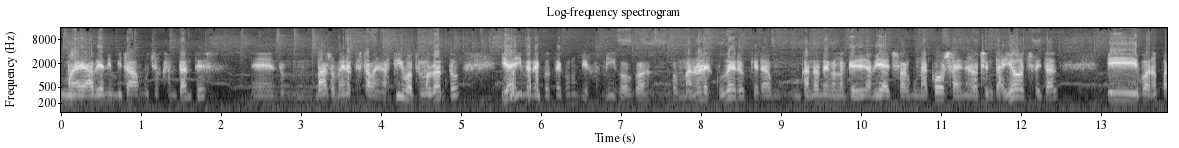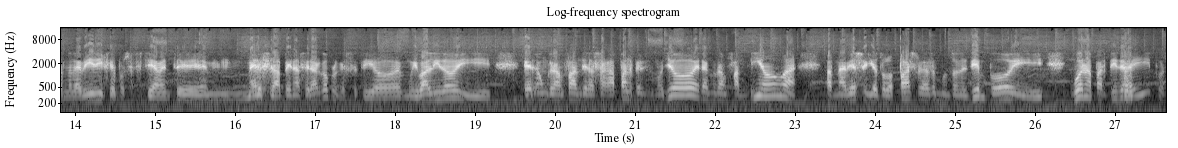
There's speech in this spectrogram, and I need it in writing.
me habían invitado a muchos cantantes, eh, más o menos que estaban en activo, otros no tanto, Y ahí me reencontré con un viejo amigo, con, con Manuel Escudero, que era un, un cantante con el que yo había hecho alguna cosa en el 88 y tal. Y bueno, cuando le vi dije, pues efectivamente mm, merece la pena hacer algo porque este tío es muy válido y era un gran fan de la saga Palper como yo, era un gran fan mío, me había seguido todos los pasos hace un montón de tiempo y bueno, a partir de ahí, pues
